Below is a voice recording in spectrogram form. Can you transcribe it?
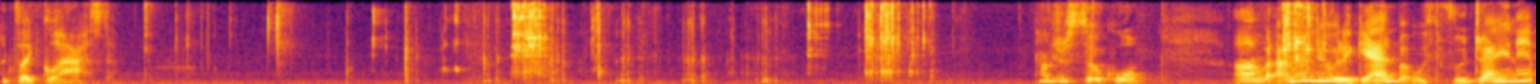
It's like glass. That was just so cool. Um, but I'm going to do it again, but with food dye in it.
